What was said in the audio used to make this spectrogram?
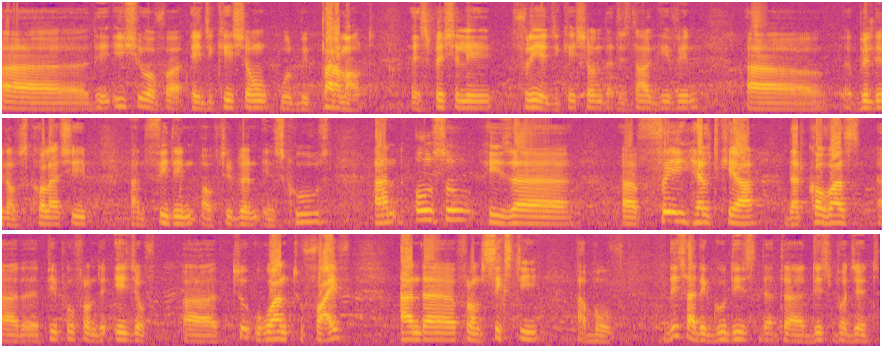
uh, the issue of uh, education will be paramount, especially free education that is now given, building of scholarship and feeding of children in schools, and also his free health care that covers the people from the age of two, 1 to 5 and from 60 above. These are the goodies that this budget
